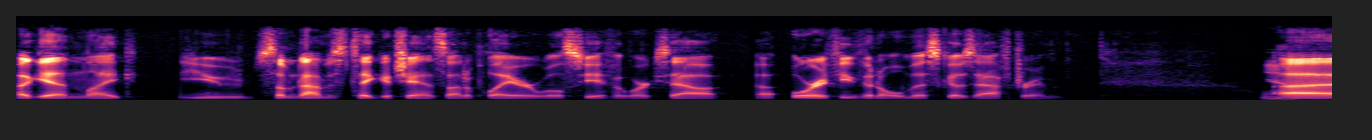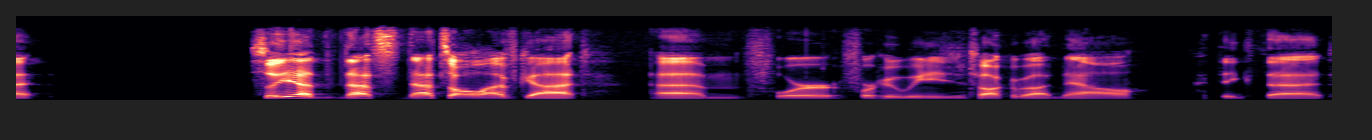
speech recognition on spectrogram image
again, like you sometimes take a chance on a player. We'll see if it works out, uh, or if even Ole Miss goes after him. Yeah. Uh, so yeah, that's that's all I've got um, for for who we need to talk about now. I think that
